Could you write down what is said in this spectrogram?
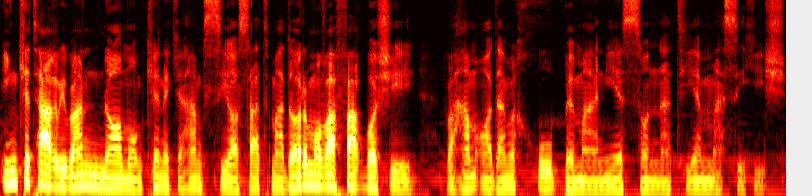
اینکه تقریبا ناممکنه که هم سیاستمدار موفق باشی و هم آدم خوب به معنی سنتی مسیحیش.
